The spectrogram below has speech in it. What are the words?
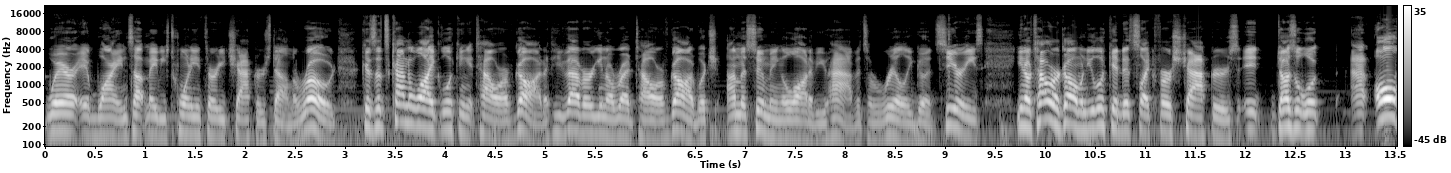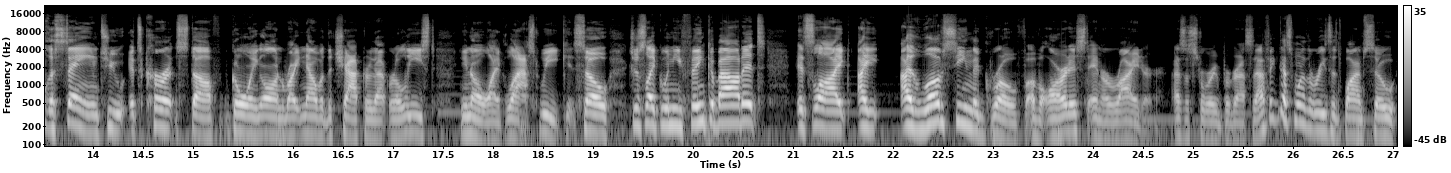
where it winds up maybe 20 30 chapters down the road. Because it's kind of like looking at tower of god. If you've ever you know read tower of god which i'm assuming a lot of you have it's a really good series. You know tower of god when you look at its like first chapters it doesn't look at all the same to its current stuff going on right now with the chapter that released, you know, like last week. So, just like when you think about it, it's like I I love seeing the growth of artist and a writer as a story progresses. I think that's one of the reasons why I'm so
